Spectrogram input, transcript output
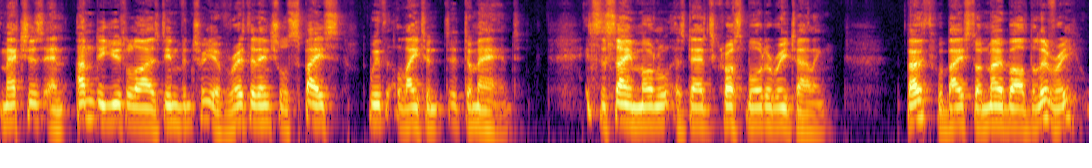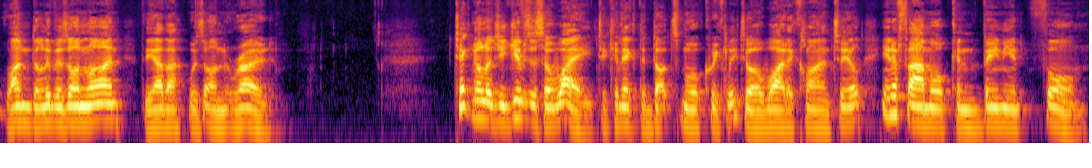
matches an underutilized inventory of residential space with latent demand. It's the same model as Dad's cross border retailing. Both were based on mobile delivery. One delivers online, the other was on road. Technology gives us a way to connect the dots more quickly to a wider clientele in a far more convenient form.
